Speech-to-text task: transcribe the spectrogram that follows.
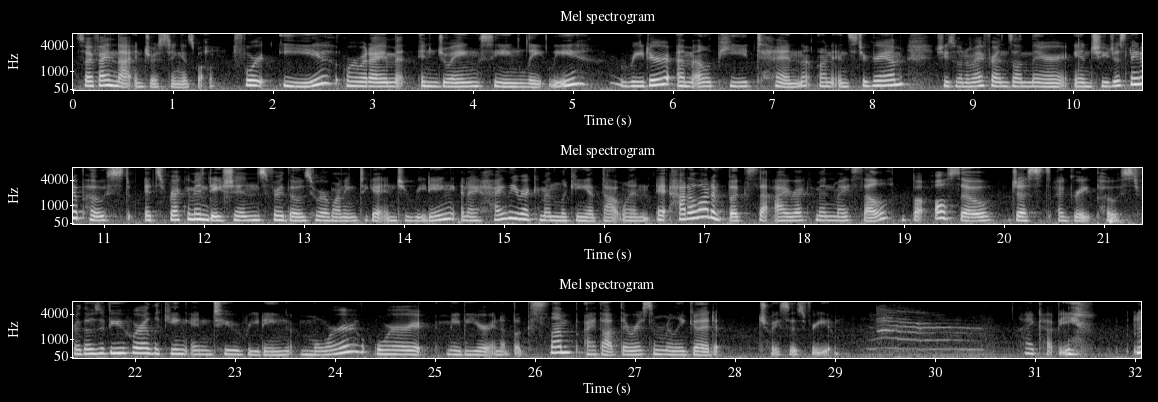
so I find that interesting as well. For E, or what I'm enjoying seeing lately, reader MLP10 on Instagram. She's one of my friends on there, and she just made a post. It's recommendations for those who are wanting to get into reading, and I highly recommend looking at that one. It had a lot of books that I recommend myself, but also just a great post for those of you who are looking into reading more, or maybe you're in a book slump. I thought there were some really good choices for you. Hi, Cubby.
